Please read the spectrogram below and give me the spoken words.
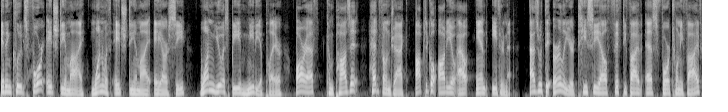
It includes four HDMI, one with HDMI ARC, one USB media player, RF, composite, headphone jack, optical audio out, and Ethernet. As with the earlier TCL 55S425,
